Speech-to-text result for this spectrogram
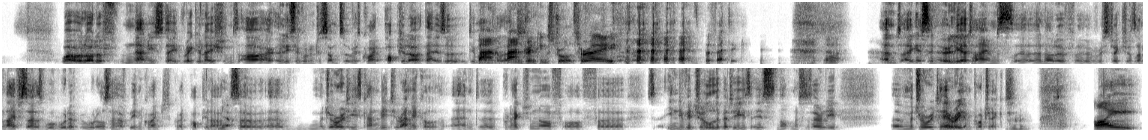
Well, a lot of nanny state regulations are, at least according to some surveys, quite popular. There is a demand for Ban, that. ban drinking straws. Hooray! it's pathetic. Yeah. And I guess in earlier times, a lot of uh, restrictions on lifestyles would, would have would also have been quite quite popular. Yeah. So uh, majorities can be tyrannical, and uh, protection of of uh, individual liberties is not necessarily a majoritarian project. Mm-hmm. So, I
